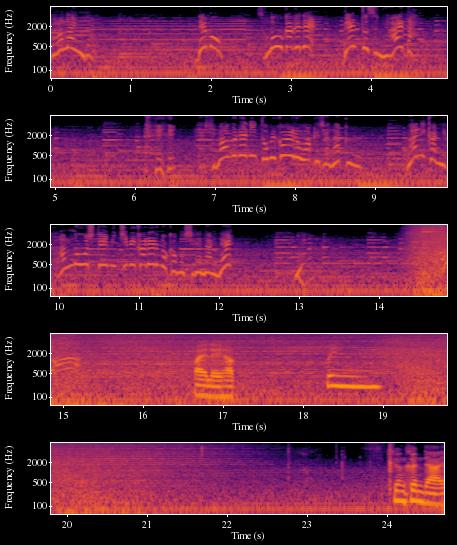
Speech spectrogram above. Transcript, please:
からないんだ。でもそのおかげでベントスに会えた。気まぐれに飛び越えるわけじゃなく何かに反応して導かれるのかもしれないね。 ไปเลยครับปิ้งเครื่องเคลื่อนย้าย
